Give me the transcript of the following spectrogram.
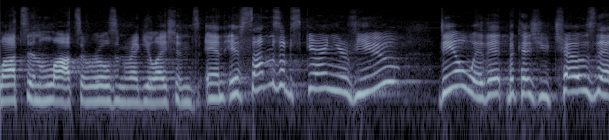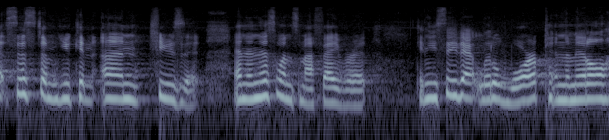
Lots and lots of rules and regulations. And if something's obscuring your view, deal with it because you chose that system, you can unchoose it. And then this one's my favorite. Can you see that little warp in the middle?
